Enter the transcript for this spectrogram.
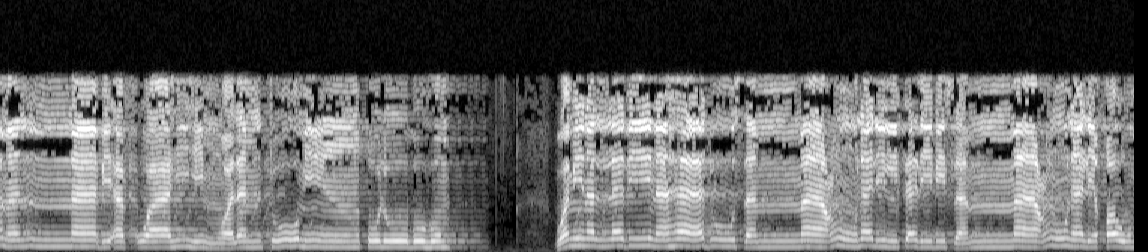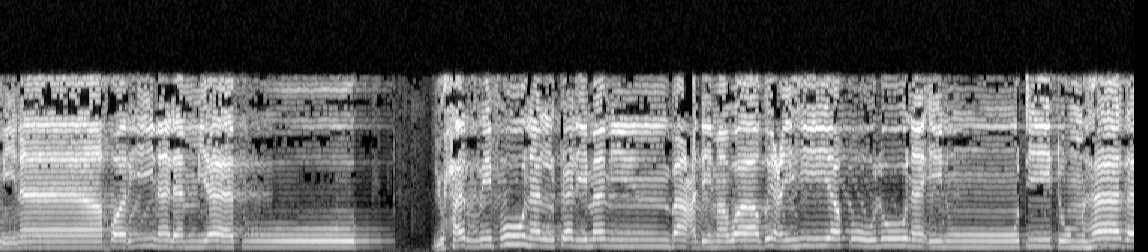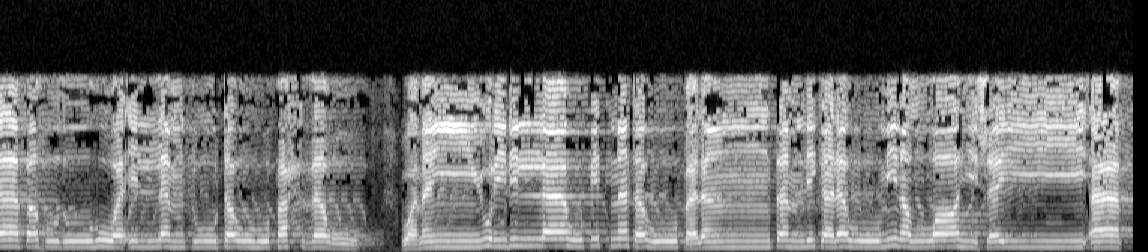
آمنا بأفواههم ولم تؤمن قلوبهم ومن الذين هادوا سماعون للكذب سماعون لقوم آخرين لم ياتوك يحرفون الكلم من بعد مواضعه يقولون إن أوتيتم هذا فخذوه وإن لم توتوه فاحذروا. ومن يرد الله فتنته فلن تملك له من الله شيئا.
